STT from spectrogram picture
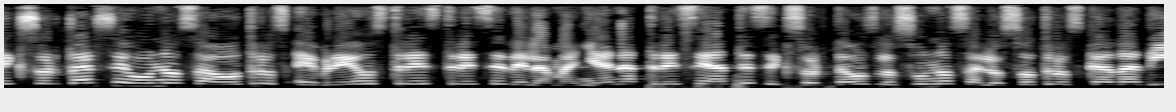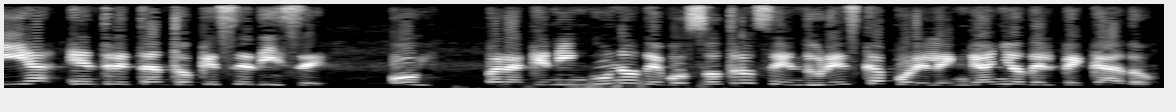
Exhortarse unos a otros, Hebreos 3:13 de la mañana 13 antes exhortaos los unos a los otros cada día, entre tanto que se dice, hoy, para que ninguno de vosotros se endurezca por el engaño del pecado.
